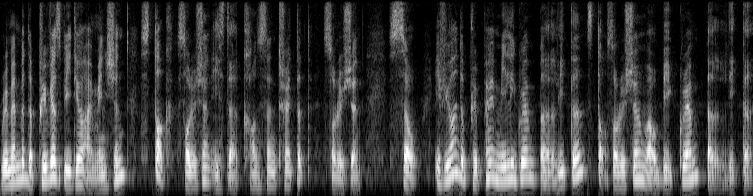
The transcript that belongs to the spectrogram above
Remember the previous video I mentioned, stock solution is the concentrated solution. So if you want to prepare milligram per liter, stock solution will be gram per liter.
